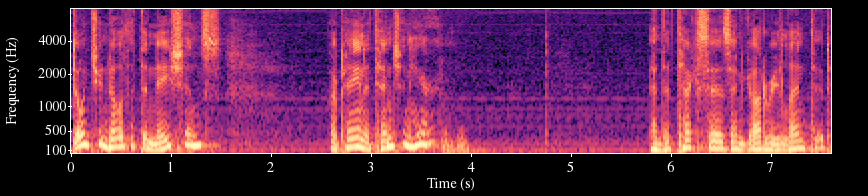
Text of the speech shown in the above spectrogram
Don't you know that the nations are paying attention here? And the text says, and God relented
